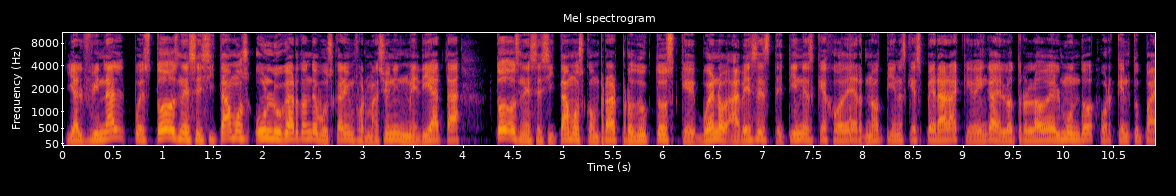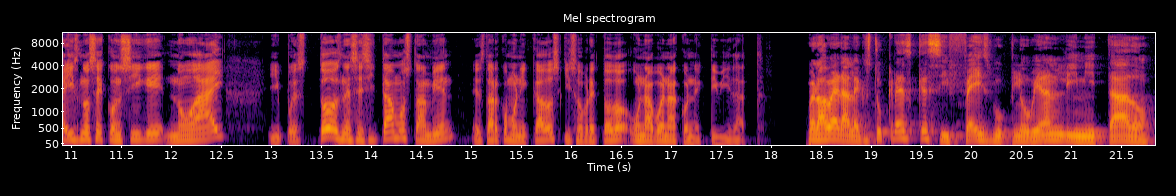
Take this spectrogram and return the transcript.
Y al final, pues todos necesitamos un lugar donde buscar información inmediata, todos necesitamos comprar productos que, bueno, a veces te tienes que joder, ¿no? Tienes que esperar a que venga del otro lado del mundo porque en tu país no se consigue, no hay. Y pues todos necesitamos también estar comunicados y sobre todo una buena conectividad. Pero a ver, Alex, ¿tú crees que si Facebook lo hubieran limitado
